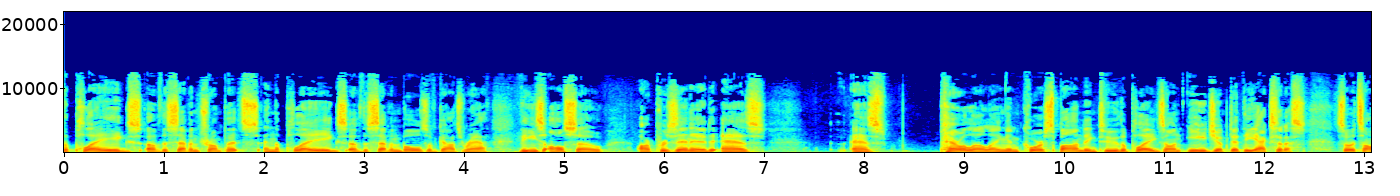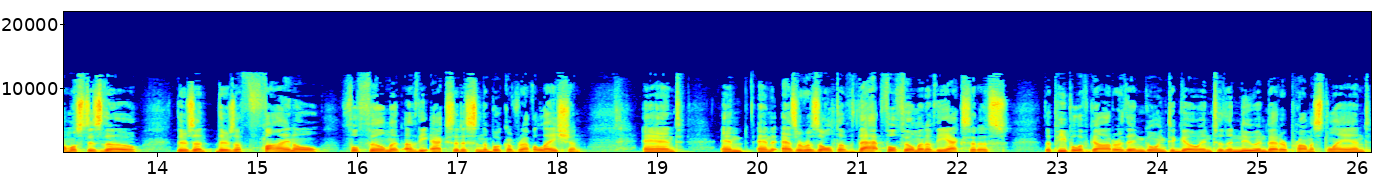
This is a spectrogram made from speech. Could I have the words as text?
the plagues of the seven trumpets and the plagues of the seven bowls of God's wrath, these also are presented as, as paralleling and corresponding to the plagues on Egypt at the Exodus. So it's almost as though there's a, there's a final fulfillment of the Exodus in the book of Revelation. And, and, and as a result of that fulfillment of the Exodus, the people of God are then going to go into the new and better promised land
